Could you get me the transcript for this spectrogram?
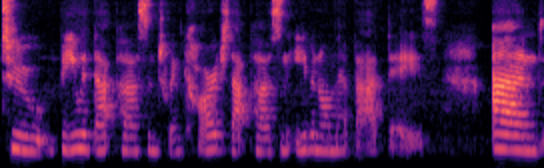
to be with that person, to encourage that person even on their bad days. And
